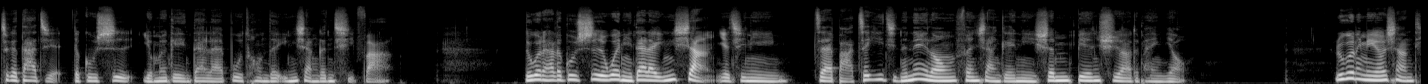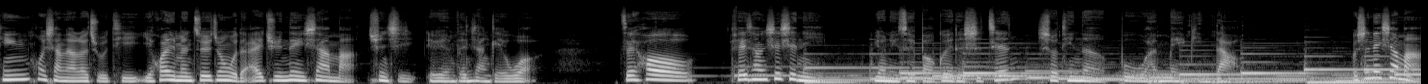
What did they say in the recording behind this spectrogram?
这个大姐的故事有没有给你带来不同的影响跟启发？如果她的故事为你带来影响，也请你。再把这一集的内容分享给你身边需要的朋友。如果你们有想听或想聊的主题，也欢迎你们追踪我的 IG 内夏玛讯息留言分享给我。最后，非常谢谢你用你最宝贵的时间收听了不完美频道。我是内向马，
